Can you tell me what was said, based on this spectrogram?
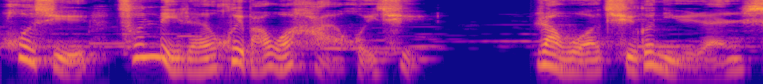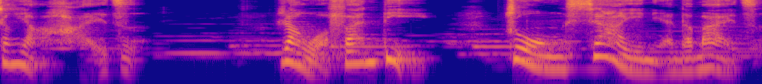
或许村里人会把我喊回去，让我娶个女人生养孩子，让我翻地种下一年的麦子。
